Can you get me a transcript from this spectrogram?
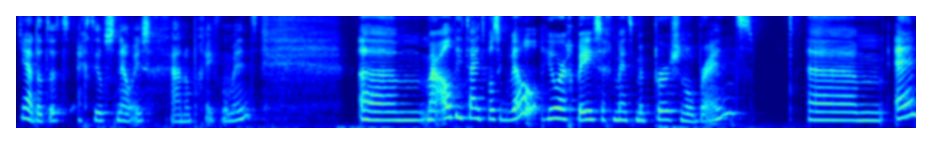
ja, dat het echt heel snel is gegaan op een gegeven moment. Um, maar al die tijd was ik wel heel erg bezig met mijn personal brand. Um, en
